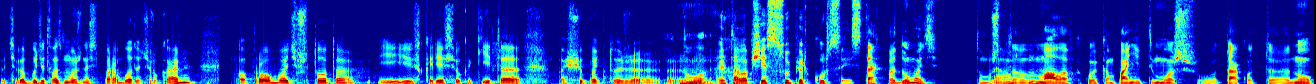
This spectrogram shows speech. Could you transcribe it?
у тебя будет возможность поработать руками, попробовать что-то и, скорее всего, какие-то пощупать тоже. э, Ну, это хард- вообще супер курсы, если так подумать, потому Да, что да. мало в какой компании ты можешь вот так вот, э, ну,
